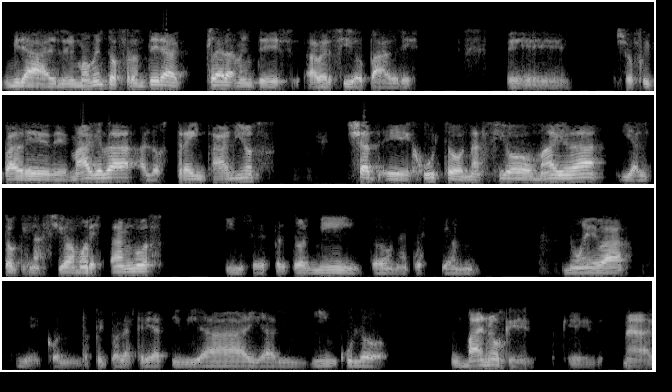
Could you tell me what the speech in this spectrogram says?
Mira, el, momento frontera claramente es haber sido padre. Eh, yo fui padre de Magda a los 30 años ya eh, justo nació Maida y al toque nació Amores Tangos y se despertó en mí toda una cuestión nueva eh, con respecto a la creatividad y al vínculo humano que, que nada,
